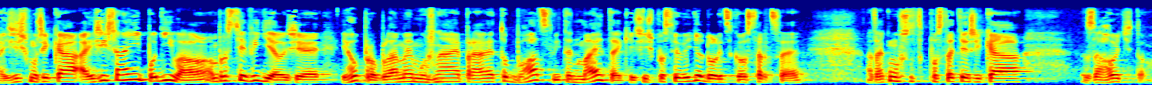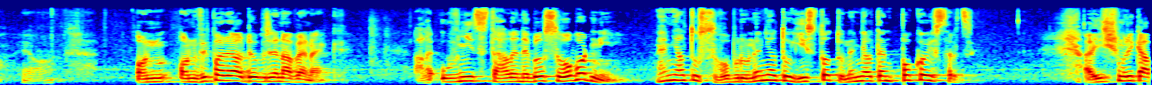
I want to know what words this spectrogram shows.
A Ježíš mu říká, a Ježíš se na něj podíval, on prostě viděl, že jeho problémem možná je právě to bohatství, ten majetek. Ježíš prostě viděl do lidského srdce a tak mu v podstatě říká, zahoď to. Jo. On, on vypadal dobře na venek, ale uvnitř stále nebyl svobodný. Neměl tu svobodu, neměl tu jistotu, neměl ten pokoj v srdci. A Ježíš mu říká,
